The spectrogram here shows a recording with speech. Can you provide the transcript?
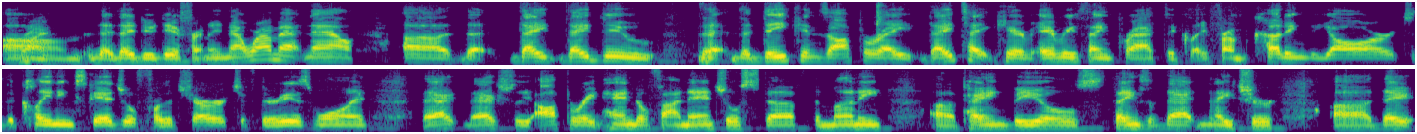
um, right. that they do differently. Now, where I'm at now, uh, they they do the, the deacons operate they take care of everything practically from cutting the yard to the cleaning schedule for the church if there is one. They, they actually operate handle financial stuff the money uh, paying bills things of that nature. Uh, they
